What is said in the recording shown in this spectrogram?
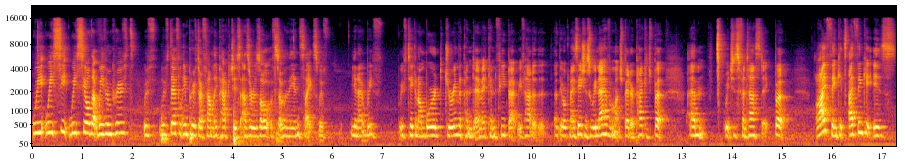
We we see we see all that we've improved. We've we've definitely improved our family packages as a result of some of the insights we've, you know, we've we've taken on board during the pandemic and feedback we've had at the, at the organization. So we now have a much better package, but um, which is fantastic. But I think it's I think it is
